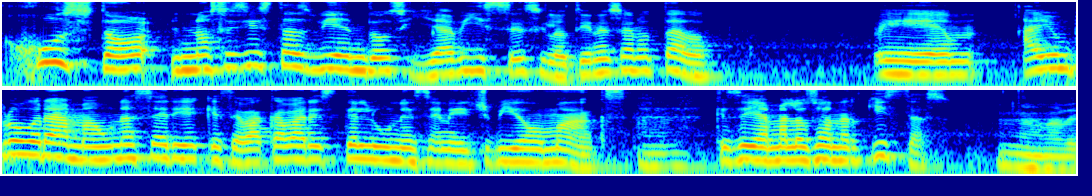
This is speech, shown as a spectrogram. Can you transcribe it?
justo, no sé si estás viendo, si ya viste, si lo tienes anotado, eh, hay un programa, una serie que se va a acabar este lunes en HBO Max, que se llama Los Anarquistas. No, no.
